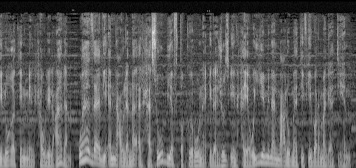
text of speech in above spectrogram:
لغة من حول العالم. وهذا لأن علماء الحاسوب يفتقرون إلى جزء حيوي من المعلومات في برمجاتهم.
